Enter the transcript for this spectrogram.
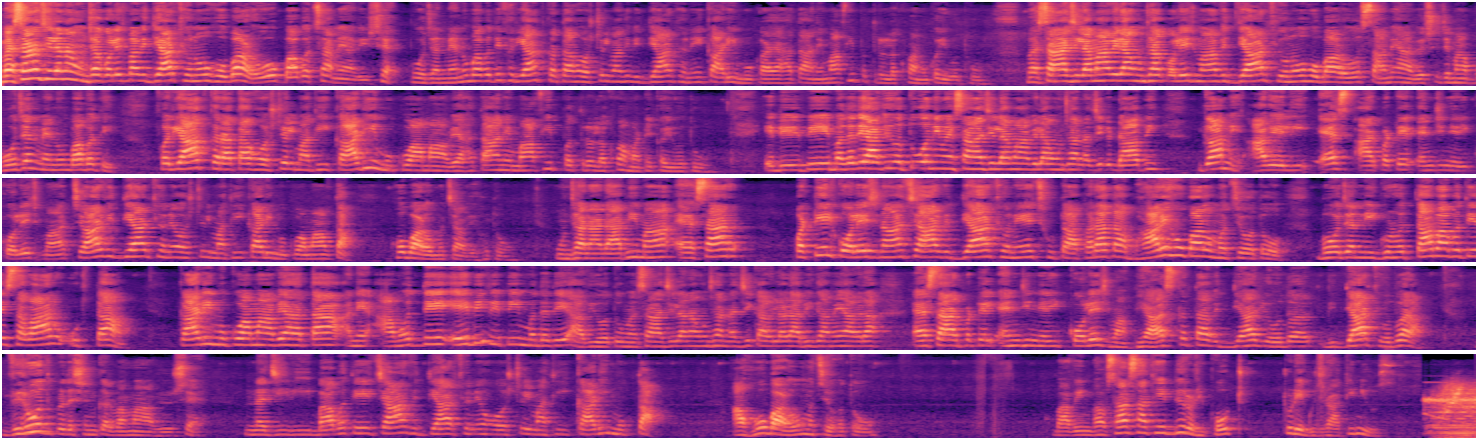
મહેસાણા જિલ્લાના ઊંઝા કોલેજમાં વિદ્યાર્થીઓનો હોબાળો બાબત સામે આવી છે. ભોજન મેનુ બાબતે ફરિયાદ કરતા હોસ્ટેલમાંથી વિદ્યાર્થીઓને કાઢી મુકાયા હતા અને માફીપત્ર લખવાનું કહ્યું હતું. મહેસાણા જિલ્લામાં આવેલા ઊંઝા કોલેજમાં વિદ્યાર્થીઓનો હોબાળો સામે આવ્યો છે, જેમાં ભોજન મેનુ બાબતે ફરિયાદ કરાતા હોસ્ટેલમાંથી કાઢી મૂકવામાં આવ્યા હતા અને માફીપત્ર લખવા માટે કહ્યું હતું. એબીવીપી મદદે આવ્યું હતું અને મહેસાણા જિલ્લામાં આવેલા ઊંઝા નજીક ડાબી ગામે આવેલી એસ આર પટેલ એન્જિનિયરિંગ કોલેજમાં ચાર વિદ્યાર્થીઓને હોસ્ટેલમાંથી કાઢી મૂકવામાં આવતા હોબાળો મચાવ્યો હતો. ઊંઝાના ડાભીમાં એસ આર પટેલ કોલેજના ચાર વિદ્યાર્થીઓને છૂટા કરાતા ભારે હોબાળો મચ્યો હતો. ભોજનની ગુણવત્તા બાબતે સવાલ ઉઠતા કાઢી મૂકવામાં આવ્યા હતા અને આ મુદ્દે એબીવીપી મદદે આવ્યું હતું. મહેસાણા જિલ્લાના ઊંઝા નજીક આવેલા ડાભી ગામે આવેલા એસ આર પટેલ એન્જિનિયરિંગ કોલેજમાં અભ્યાસ કરતા વિદ્યાર્થીઓ વિદ્યાર્થીઓ દ્વારા વિરોધ પ્રદર્શન કરવામાં આવ્યું છે. નજીવી બાબતે ચાર વિદ્યાર્થીઓને હોસ્ટેલમાંથી કાઢી મૂકતા આ હોબાળો મચ્યો હતો. ભાવિન ભાવસાર સાથે bureau report, today Gujarati news.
